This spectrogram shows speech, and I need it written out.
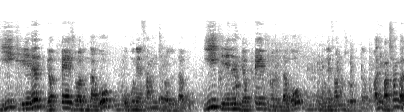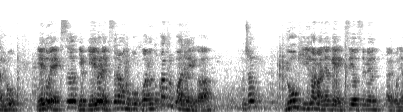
이 길이는 몇 배 줄어든다고? 5분의 3 줄어든다고 이 길이는 몇 배 줄어든다고? 5분의 3 줄어든다고 아니 마찬가지로 얘도 x 얘, 얘를 x라고 놓고 구하면 똑같을 거 아니야 얘가 그쵸? 요 길이가 만약에 x였으면 아니 뭐냐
